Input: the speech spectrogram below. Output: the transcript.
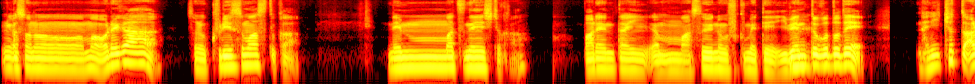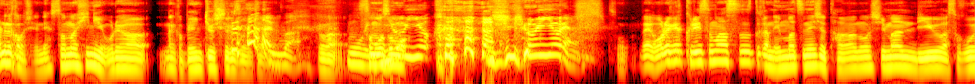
なんかその、まあ俺が、そのクリスマスとか、年末年始とか、バレンタイン、あまあそういうのも含めて、イベントごとで、何ちょっとあるのかもしれんね。その日に俺はなんか勉強してるぞみたい うなもうそもそもい。よいよ。いよいよやん。そう。だから俺がクリスマスとか年末年始を楽しまん理由はそこ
